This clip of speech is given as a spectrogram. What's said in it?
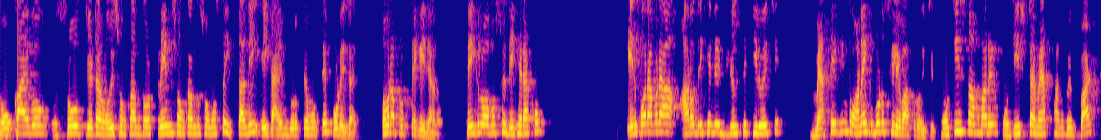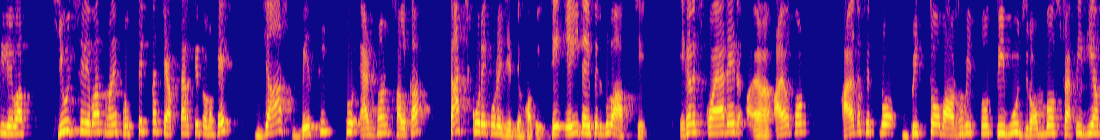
নৌকা এবং স্রোত, যেটা নদী সংক্রান্ত ট্রেন সংক্রান্ত সমস্ত ইত্যাদি এই টাইম দূরত্বের মধ্যে পড়ে যায়। তোমরা প্রত্যেকেই জানো। তো এইগুলো অবশ্যই দেখে রাখো। এরপর আমরা আরও দেখে নিই ডিটেলসে কি রয়েছে। ম্যাথে কিন্তু অনেক বড় সিলেবাস রয়েছে। পঁচিশ নাম্বারের পঁচিশটা ম্যাথ থাকবে বাট সিলেবাস হিউজ সিলেবাস মানে প্রত্যেকটা চ্যাপ্টারকে তোমাকে জাস্ট বেসিক টু অ্যাডভান্স হালকা টাচ করে করে যেতে হবে, যে এই টাইপেরগুলো আসছে। এখানে স্কোয়ারের আয়তন, আয়তক্ষেত্র, বৃত্ত বা অর্ধবৃত্ত, ত্রিভুজ রম্বস ট্র্যাপিজিয়াম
